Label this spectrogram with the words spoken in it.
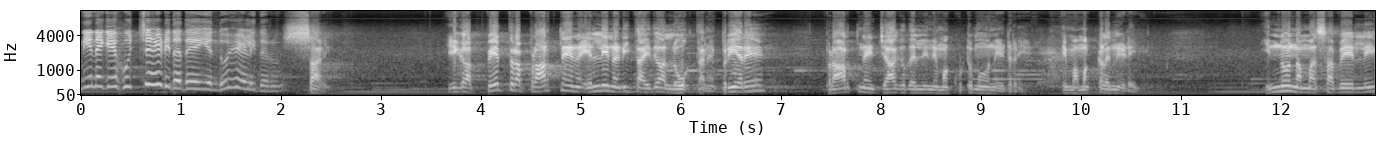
ನಿನಗೆ ಹುಚ್ಚು ಹಿಡಿದದೆ ಎಂದು ಹೇಳಿದರು. ಸಾರಿ. ಈಗ ಪೇತ್ರ ಪ್ರಾರ್ಥನೆ ಎಲ್ಲಿ ನಡೀತಾ ಇದೆಯೋ ಅಲ್ಲಿ ಹೋಗ್ತಾನೆ. ಪ್ರಿಯರೇ, ಪ್ರಾರ್ಥನೆ ಜಾಗದಲ್ಲಿ ನಿಮ್ಮ ಕುಟುಂಬವನ್ನು ಇಡ್ರಿ, ನಿಮ್ಮ ಮಕ್ಕಳನ್ನು ಇಡಿ. ಇನ್ನೂ ನಮ್ಮ ಸಭೆಯಲ್ಲಿ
